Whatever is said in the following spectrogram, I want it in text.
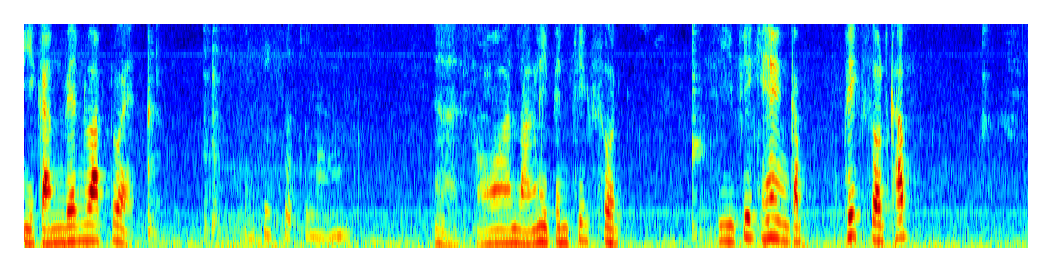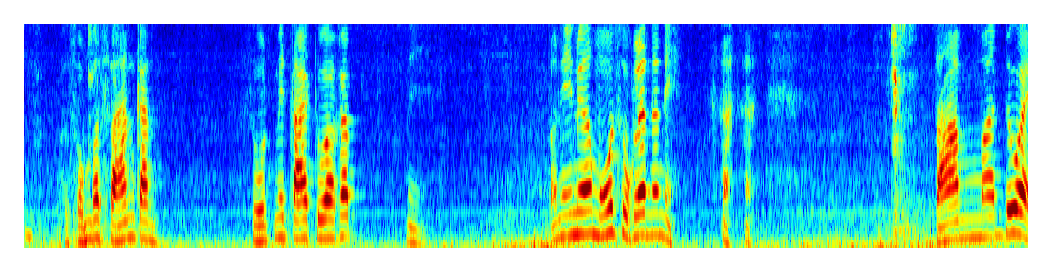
มีการเว้นวักด้วยเป็นพริกสดที่หลังอาอ๋ออันหลังนี่เป็นพริกสด มีพริกแห้งกับพริกสดครับ ผสมผสานกัน สูตรไม่ตายตัวครับ นี่ ตอนนี้เนื้อหมูสุกแล้วนะนี่ ตามมาด้วย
